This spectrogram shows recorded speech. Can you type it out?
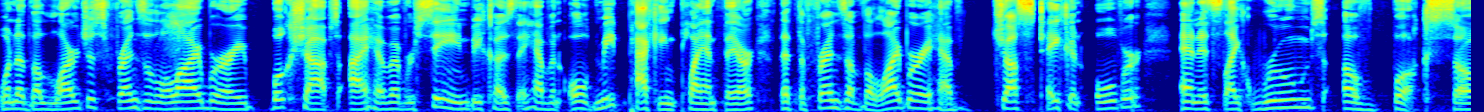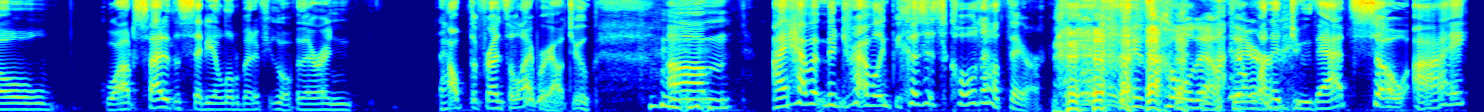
one of the largest Friends of the Library bookshops I have ever seen because they have an old meat packing plant there that the Friends of the Library have just taken over, and it's like rooms of books. So go outside of the city a little bit if you go over there and help the Friends of the Library out too. Um, I haven't been traveling because it's cold out there. It's cold out there. I don't want to do that. So I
